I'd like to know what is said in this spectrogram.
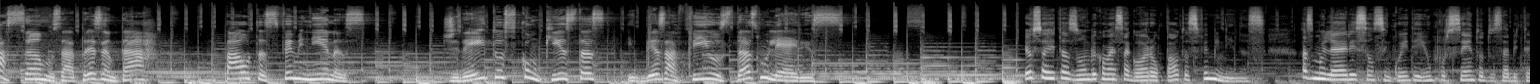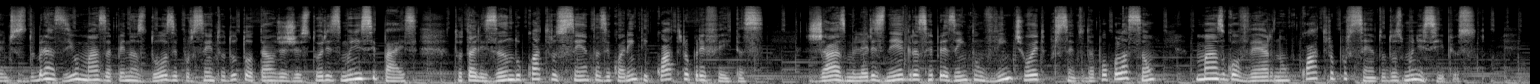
passamos a apresentar Pautas Femininas: Direitos, Conquistas e Desafios das Mulheres. Eu sou Rita Zumbi e começa agora o Pautas Femininas. As mulheres são 51% dos habitantes do Brasil, mas apenas 12% do total de gestores municipais, totalizando 444 prefeitas. Já as mulheres negras representam 28% da população, mas governam 4% dos municípios.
